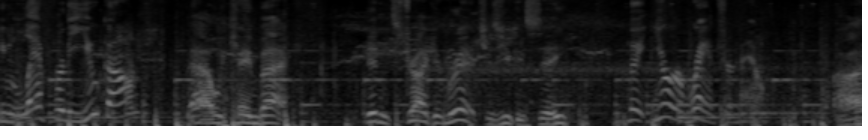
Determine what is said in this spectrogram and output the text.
you left for the Yukon. Now we came back. Didn't strike it rich, as you can see. But you're a rancher now. I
